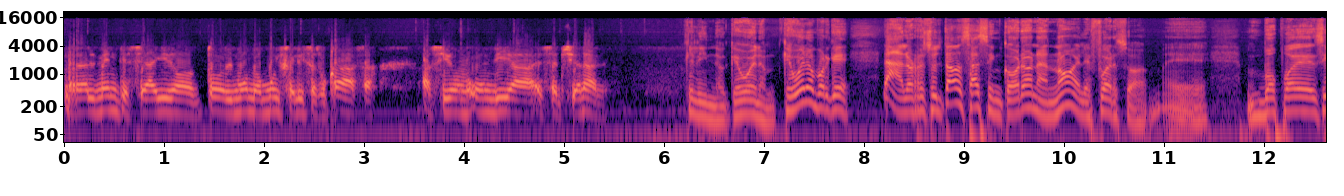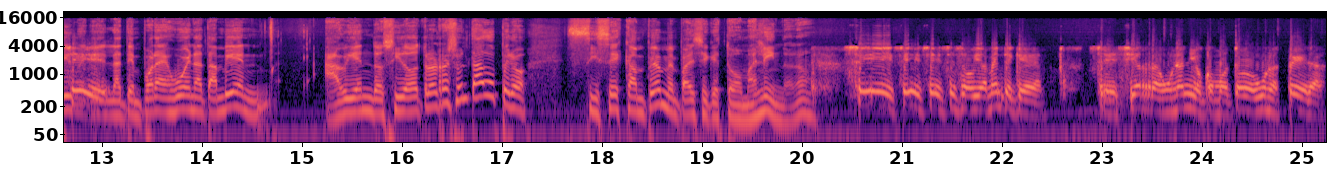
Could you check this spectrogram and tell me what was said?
realmente se ha ido todo el mundo muy feliz a su casa. ha sido un, día excepcional. Qué lindo, qué bueno. Qué bueno porque, nada, los resultados hacen, coronan, ¿no? El esfuerzo. Eh, vos podés decir que la temporada es buena también, habiendo sido otro el resultado, pero si se es campeón me parece que es todo más lindo, ¿no? Sí, sí, sí, sí, obviamente que se cierra un año como todo uno espera.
